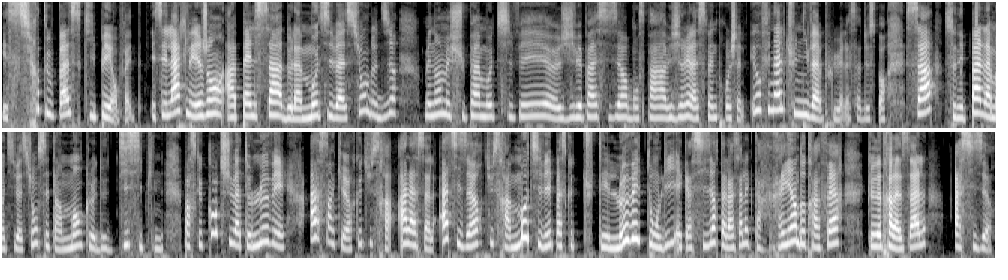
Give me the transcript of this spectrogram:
et surtout pas skipper en fait. Et c'est là que les gens appellent ça de la motivation, de dire mais non mais je suis pas motivée, euh, j'y vais pas à 6 heures, bon c'est pas grave, j'irai la semaine prochaine. Et au final tu n'y vas plus à la salle de sport. Ça, ce n'est pas de la motivation, c'est un manque de discipline. Parce que quand tu vas te lever à 5 heures, que tu seras à la salle à 6 heures, tu seras motivé parce que tu t'es levé de ton lit et qu'à 6 heures tu à la salle et que tu rien d'autre à faire que d'être à la salle à 6 heures.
